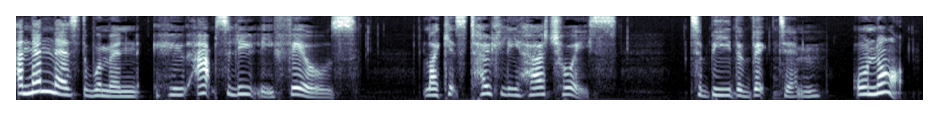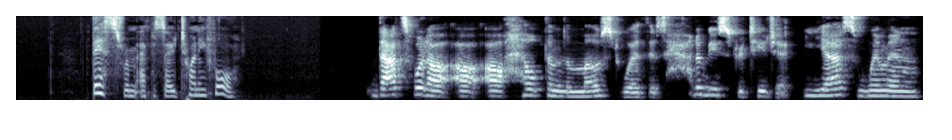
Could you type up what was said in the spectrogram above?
And then there's the woman who absolutely feels like it's totally her choice to be the victim or not. This from episode 24. That's what I'll, I'll, I'll help them the most with is how to be strategic. Yes, women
